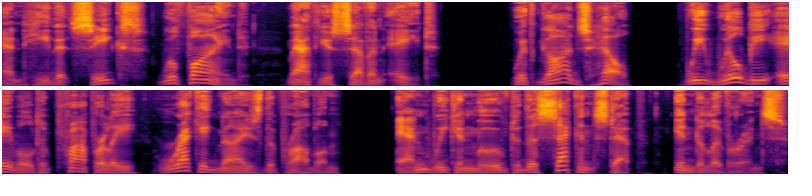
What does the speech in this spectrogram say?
and he that seeks will find. Matthew 7 8. With God's help, we will be able to properly recognize the problem, and we can move to the second step in deliverance.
